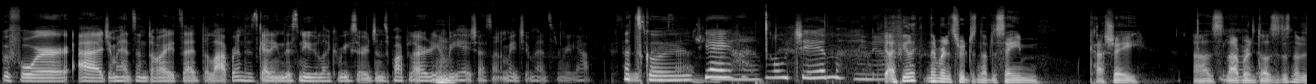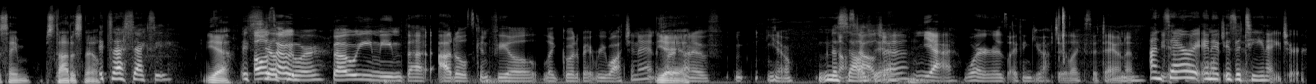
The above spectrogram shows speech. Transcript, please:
before uh, Jim Henson died, said the labyrinth is getting this new like resurgence popularity on VHS, and it made Jim Henson really happy. That's good. sad. Yay. Oh, Jim. Yeah, I feel like Neverending Story doesn't have the same cachet as No, Labyrinth does. doesn't. It doesn't have the same status now. It's less sexy. yeah. It's still also, pure. Bowie means that adults can feel like good about rewatching it. Yeah, yeah. kind of you know Nostalgia. nostalgia. Yeah. Whereas I think you have to like sit down and. And Sarah in it is a teenager.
